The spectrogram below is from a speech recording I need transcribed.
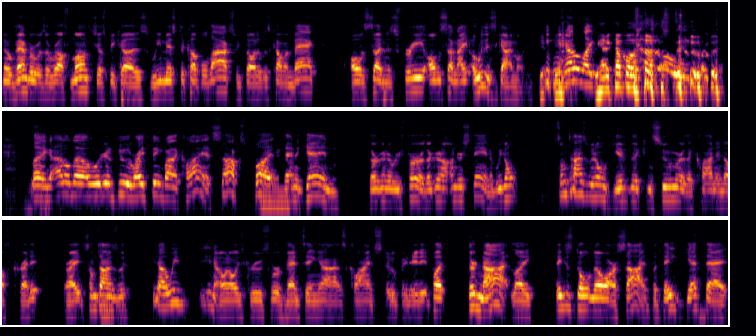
November was a rough month just because we missed a couple locks. We thought it was coming back. All of a sudden, it's free. All of a sudden, I owe this guy money. Yeah, you know, like We had a couple of those. Like, like I don't know, we're gonna do the right thing by the client. It sucks, but Right. then again, they're gonna refer, they're gonna understand. And we don't sometimes we don't give the consumer or the client enough credit, right? Sometimes mm-hmm. we, you know, we you know, in all these groups we're venting ah, this client's stupid, idiot, but they're not like they just don't know our side, but they get that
